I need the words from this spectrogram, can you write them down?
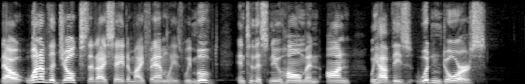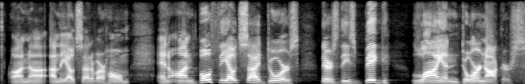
Now, one of the jokes that I say to my family is we moved into this new home, and on we have these wooden doors on, uh, on the outside of our home. And on both the outside doors, there's these big lion door knockers.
